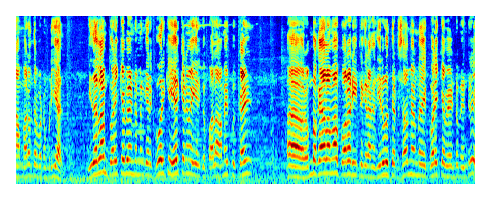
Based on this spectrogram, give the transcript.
நாம் மறந்துவிட முடியாது. இதெல்லாம் குறைக்க வேண்டும் என்கிற கோரிக்கை ஏற்கனவே இருக்குது பல அமைப்புகள் ரொம்ப காலமாக போராடிட்டு இருக்கிறாங்க. இருபத்தெட்டு சதம் என்பதை குறைக்க வேண்டும் என்று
